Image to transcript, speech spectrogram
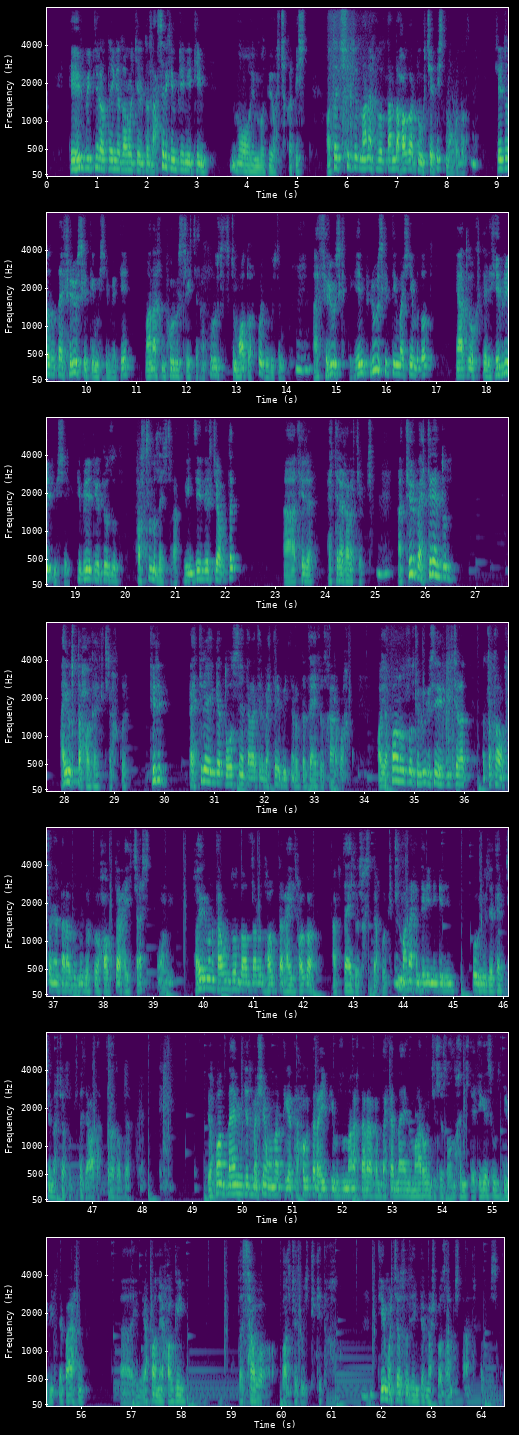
Тэгээ хэр бид нэр одоо ингээд оруулж ирээд бол асар их хэмжээний тийм муу юмуд бий болчих гээд шүү дээ. Одоо жишээлбэл манайх бол дандаа хогоор дүүрчээд шүү дээ Монгол бол. Жишээлбэл одоо фрюс гэдэг машин бай тий. Манайхан пүрүслэг гэж байгаа. Пүрүслэг чинь мод байхгүй дүүрс юм. А фрюс гэдэг. Энэ фрюс гэдэг машин бол яадаг вөхтөр хибрид машин. Хибрид гэдэг бол хосломл ажиллагаа. Бензинээр ч явдаг. А тэр батарей гараад явж байгаа. А тэр батарейнд бол аюултай хог гэж байхгүй. Тэр батарей ингээд дууссаны дараа тэр батарей бид нар одоо зайлуулах арга байхгүй. А Японууд бол тэрүүгээсээ хэрглэж хагаад тодорхой хугацааны дараа бол нэг өхөө хогдоор хайж байгаа шүү дээ. 2500 доллар бол хогдоор хай хогоо ав зайлуулах хэрэгтэй байхгүй. Гэтэл манайхан тэрийг ингээд энэ хөөгнүүлээ тавьчихсан очиж судалдаж аваад авцгаад одоо Японд 8 жил машин унаад тэгээд тавхагдаар хайдаг юм бол манайх дараагаар дахиад 8 10 жилээс унах нь л дээ. Тэгээд сүүлдээ бид нэ баахан энэ Японы хогийн одоо сав болж л үлдэх гээд байгаа. Тийм учраас бол энэ дээр маш болгоомжтой хандах болсон.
